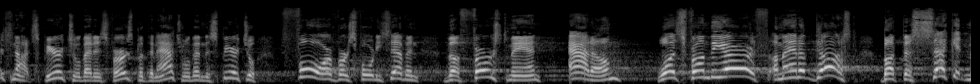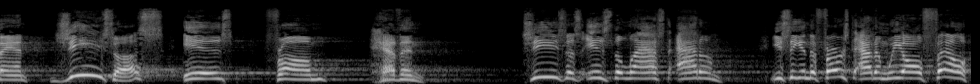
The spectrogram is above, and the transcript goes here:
It's not spiritual that is first, but the natural, then the spiritual. For, verse 47, the first man, Adam, was from the earth, a man of dust. But the second man, Jesus, is from heaven. Jesus is the last Adam. You see, in the first Adam, we all fell,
